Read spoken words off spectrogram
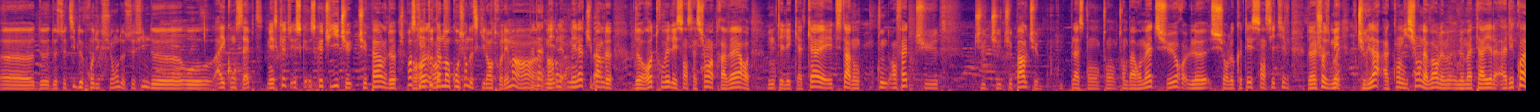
Euh, de, de ce type de production, de ce film de, au high concept. Mais est-ce que, tu- est-ce que, est-ce que tu dis, tu, tu parles de. Je pense qu'il est totalement conscient de ce qu'il a entre les mains. hein. Mais, là- mais là, tu parles de, de retrouver les sensations à travers une télé 4K, etc. Donc, en fait, tu, tu, tu, tu parles, tu places ton, ton, ton baromètre sur le, sur le côté sensitif de la chose. Mais tu l'as à condition d'avoir le, le matériel adéquat.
